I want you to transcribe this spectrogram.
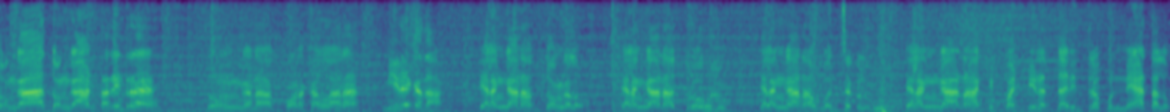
దొంగ దొంగ అంటారేంట్రా? దొంగ నా కొడకల్లారా? మీరే కదా తెలంగాణ దొంగలు తెలంగాణ ద్రోహులు తెలంగాణ వంచకులు తెలంగాణకి పట్టిన దరిద్రపు నేతలు.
